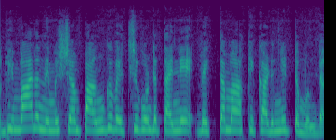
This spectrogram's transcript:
അഭിമാന നിമിഷം പങ്കുവെച്ചുകൊണ്ട് തന്നെ വ്യക്തമാക്കി കഴിഞ്ഞിട്ടുമുണ്ട്.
